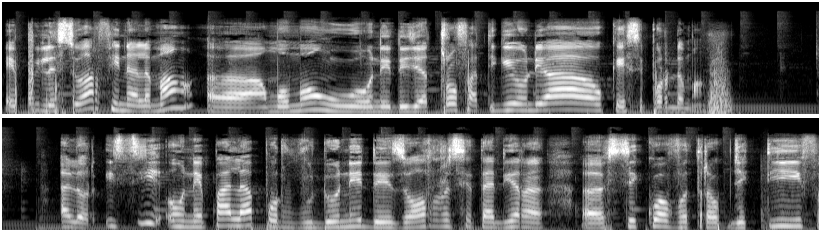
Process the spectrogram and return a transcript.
et puis le soir finalement, euh, à un moment où on est déjà trop fatigué, on dit ah ok, c'est pour demain. Alors ici, on n'est pas là pour vous donner des ordres, c'est-à-dire euh, euh, c'est quoi votre objectif,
